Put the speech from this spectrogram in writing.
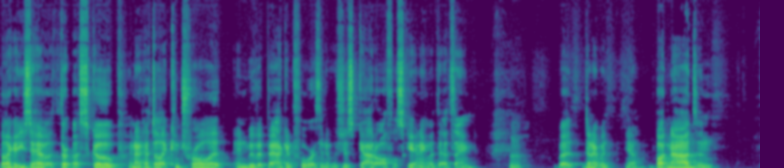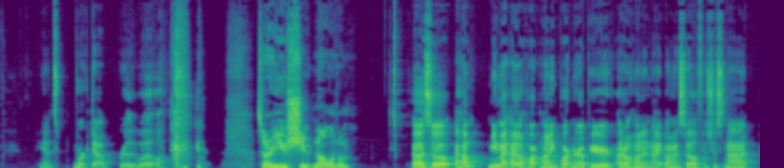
But like I used to have a, th- a scope, and I'd have to like control it and move it back and forth, and it was just god awful scanning with that thing. Hmm. But then I went, you know, bought nods, and you know, it's worked out really well. so are you shooting all of them? Uh, so I hunt, me and my I have a hunting partner up here. I don't hunt at night by myself. It's just not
